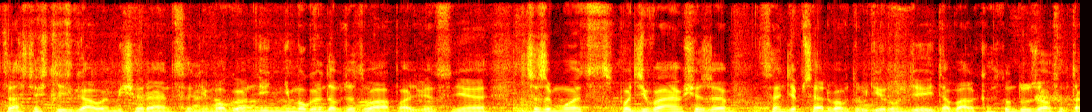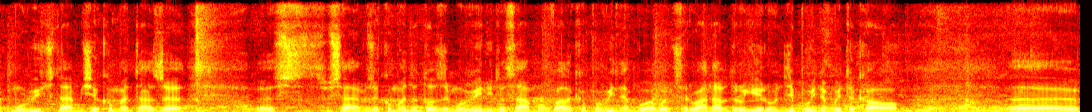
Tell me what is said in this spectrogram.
Strasznie ślizgały mi się ręce, nie mogłem, nie, nie mogłem dobrze złapać, więc nie, szczerze mówiąc spodziewałem się, że sędzia przerwał w drugiej rundzie i ta walka, stąd dużo osób tak mówi, czytałem się komentarze, słyszałem, że komentatorzy mówili to samo, walka powinna była być przerwana w drugiej rundzie, powinna być taka o... E,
